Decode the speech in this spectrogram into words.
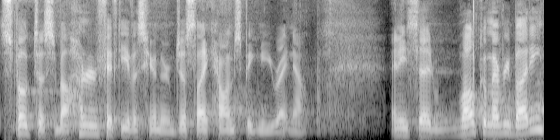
spoke to us, about 150 of us here in the room, just like how I'm speaking to you right now. And he said, Welcome, everybody.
